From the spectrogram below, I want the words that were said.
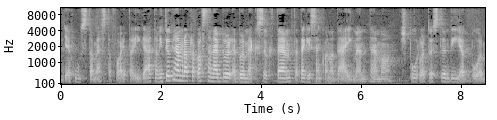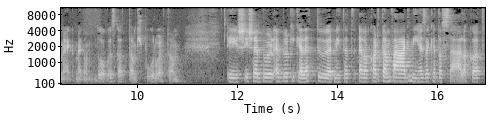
ugye húztam ezt a fajta igát, amit ők rám rakrak, aztán ebből, ebből megszöktem, tehát egészen Kanadáig mentem a spórolt ösztöndíjakból, meg, meg dolgozgattam, spóroltam. És, és ebből, ebből ki kellett törni, tehát el akartam vágni ezeket a szálakat,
